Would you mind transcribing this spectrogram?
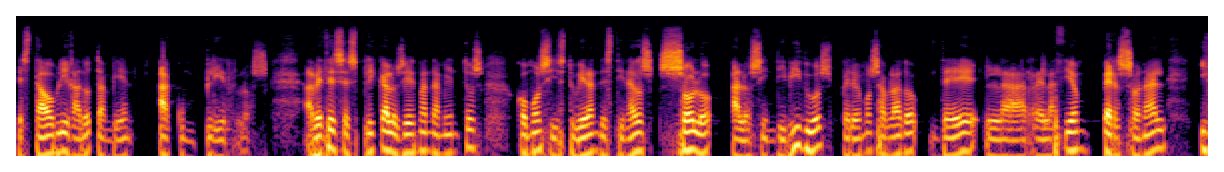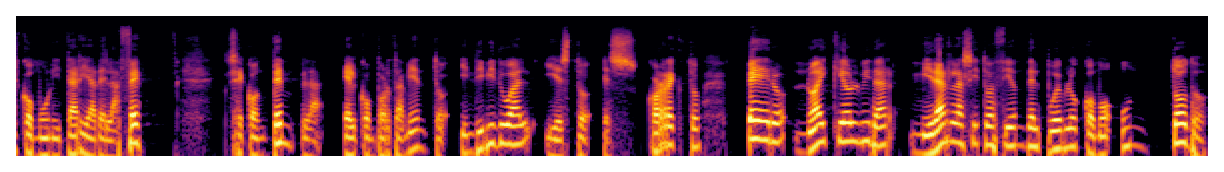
está obligado también a cumplirlos. A veces se explica los diez mandamientos como si estuvieran destinados solo a los individuos, pero hemos hablado de la relación personal y comunitaria de la fe. Se contempla el comportamiento individual, y esto es correcto, pero no hay que olvidar mirar la situación del pueblo como un todo,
